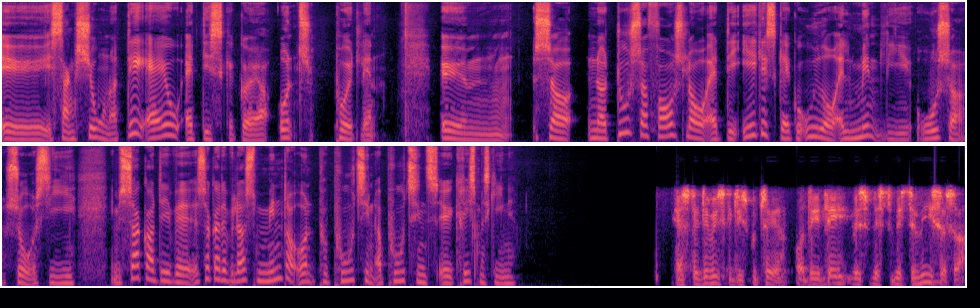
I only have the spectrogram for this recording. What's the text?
øh, sanktioner, det er jo, at det skal gøre ondt på et land. Øhm, så når du så foreslår, at det ikke skal gå ud over almindelige russere, så at sige, jamen så går det, vel, så går det vel også mindre ondt på Putin og Putins øh, krigsmaskine? Altså, det er det, vi skal diskutere. Og det er det, hvis, hvis, hvis det viser sig,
